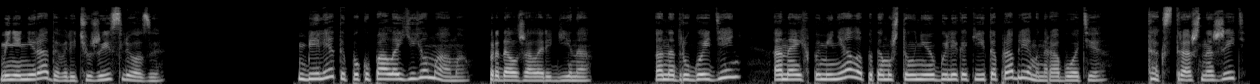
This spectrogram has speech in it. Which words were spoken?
Меня не радовали чужие слезы. «Билеты покупала ее мама», — продолжала Регина. «А на другой день она их поменяла, потому что у нее были какие-то проблемы на работе. Так страшно жить».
